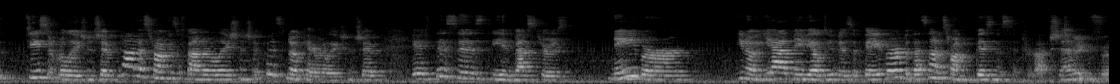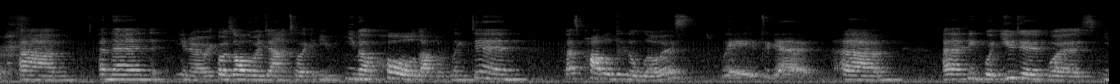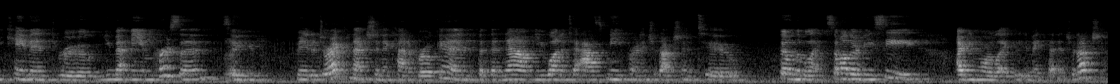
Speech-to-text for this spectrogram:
a decent relationship, not as strong as a founder relationship, but it's an okay relationship. If this is the investor's neighbor, you know, yeah, maybe I'll do it as a favor, but that's not a strong business introduction. exactly. Um, and then, you know, it goes all the way down to like if you email cold off of LinkedIn, that's probably the lowest way to get. Um, and I think what you did was you came in through, you met me in person, so you made a direct connection and kind of broke in. But then now, if you wanted to ask me for an introduction to fill in the blank, some other VC, I'd be more likely to make that introduction.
